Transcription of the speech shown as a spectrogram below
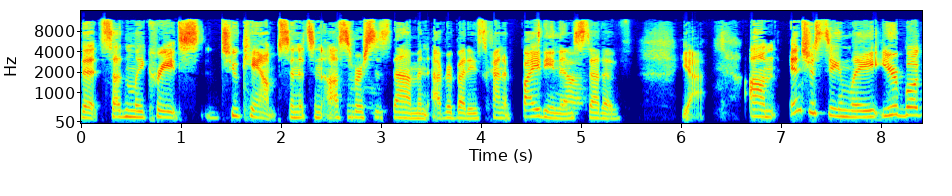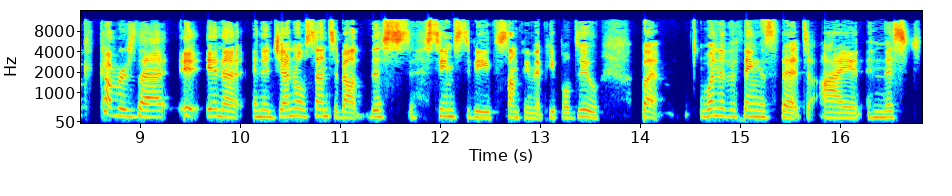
that suddenly creates two camps and it's an us mm-hmm. versus them and everybody's kind of fighting yeah. instead of yeah um, interestingly your book covers that in a in a general sense about this seems to be something that people do but one of the things that I, and this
